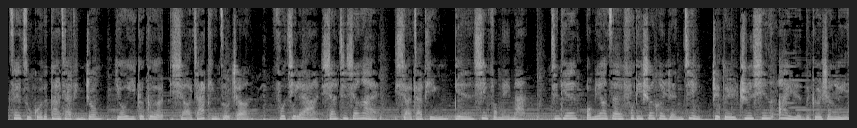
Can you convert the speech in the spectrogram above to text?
在祖国的大家庭中，由一个个小家庭组成，夫妻俩相亲相爱，小家庭便幸福美满。今天，我们要在付笛声和任静这对知心爱人的歌声里，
